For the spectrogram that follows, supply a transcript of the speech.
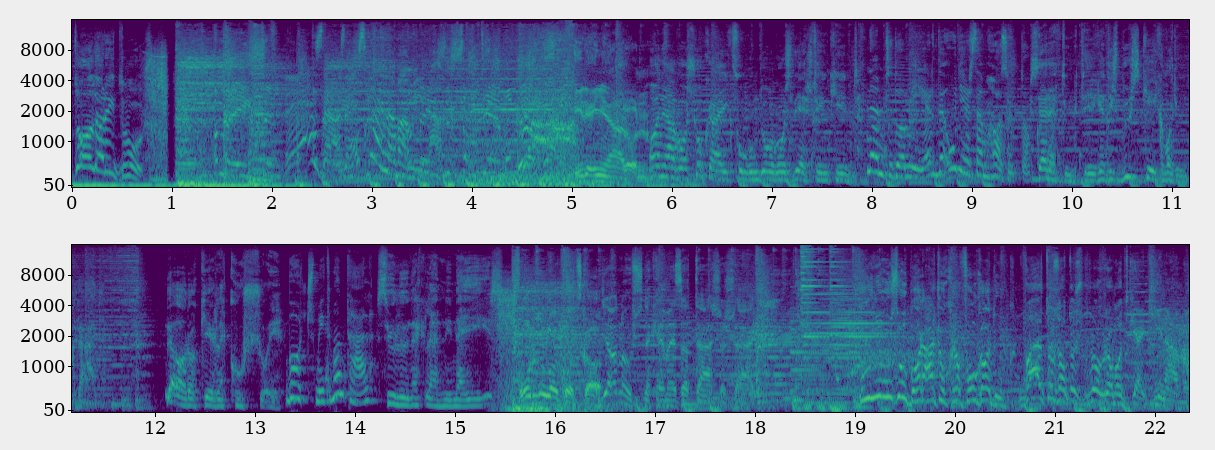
Told a ritmus! Ez az, ez kell a mamina. Idén-nyáron Anyával sokáig fogunk dolgozni esténként. Nem tudom miért, de úgy érzem hazudtok. Szeretünk téged, és büszkék vagyunk rád. De arra kérlek, kussolj. Bocs, mit mondtál? Szülőnek lenni nehéz. fordul a kocka. Gyanús nekem ez a társaság. Bunyózó barátokra fogadunk. Változatos programot kell kínálnom.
